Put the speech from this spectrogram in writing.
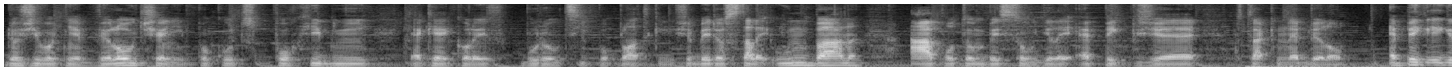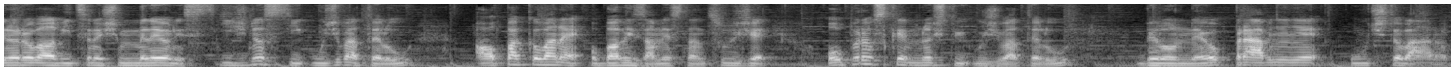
doživotně vyloučeni, pokud pochybní jakékoliv budoucí poplatky, že by dostali unban a potom by soudili Epic, že to tak nebylo. Epic ignoroval více než miliony stížností uživatelů a opakované obavy zaměstnanců, že obrovské množství uživatelů bylo neoprávněně účtováno.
